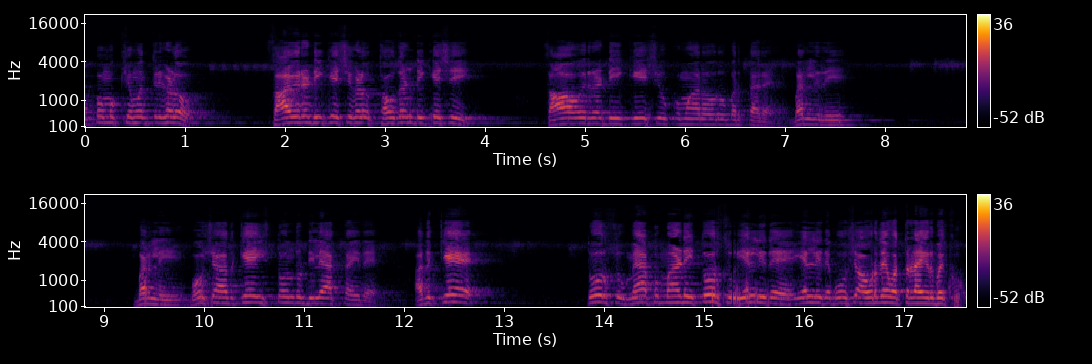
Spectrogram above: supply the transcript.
ಉಪಮುಖ್ಯಮಂತ್ರಿಗಳು ಸಾವಿರ ಡಿ ಕೆ ಶಿಗಳು ಥೌಸಂಡ್ ಡಿ ಕೆ ಶಿ ಸಾವಿರ ಡಿ ಕೆ ಶಿವಕುಮಾರ್ ಅವರು ಬರ್ತಾರೆ. ಬರಲಿರಿ. ಬರಲಿ. ಬಹುಶಃ ಅದಕ್ಕೆ ಇಷ್ಟೊಂದು ಡಿಲೇ ಆಗ್ತಾ ಇದೆ. ಅದಕ್ಕೆ ತೋರಿಸು, ಮ್ಯಾಪ್ ಮಾಡಿ ತೋರಿಸು, ಎಲ್ಲಿದೆ ಎಲ್ಲಿದೆ? ಬಹುಶಃ ಅವ್ರದೇ ಒತ್ತಡ ಇರಬೇಕು.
